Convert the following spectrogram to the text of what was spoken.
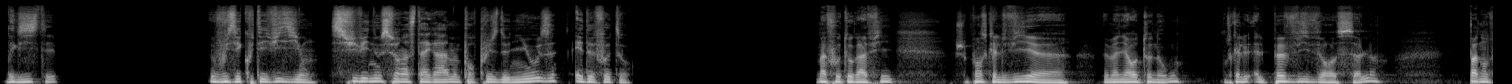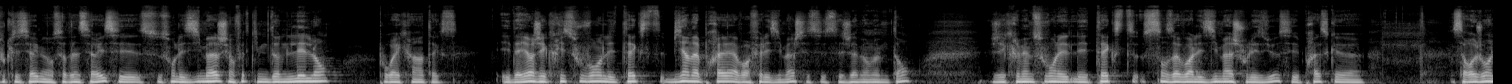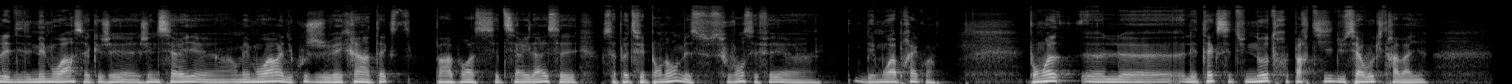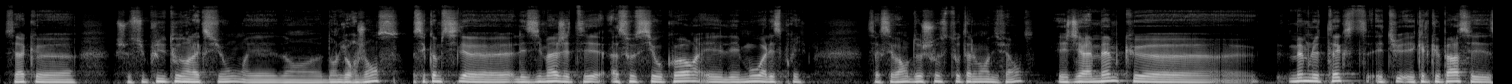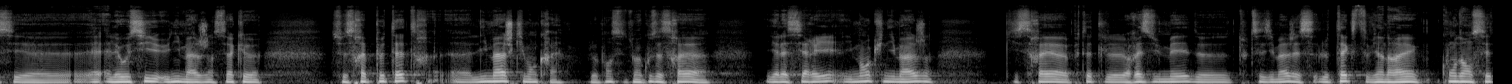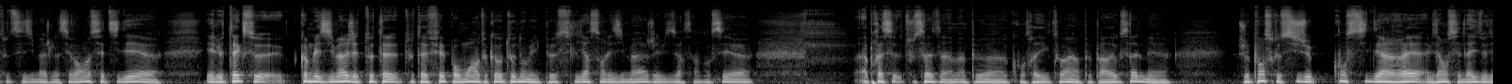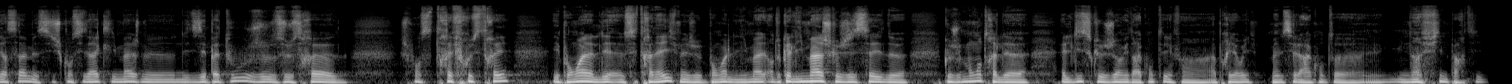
d'exister. Vous écoutez Vision, suivez-nous sur Instagram pour plus de news et de photos. Ma photographie, je pense qu'elle vit euh, de manière autonome. En tout cas, elles peuvent vivre seules. Pas dans toutes les séries, mais dans certaines séries, ce sont les images en fait, qui me donnent l'élan pour écrire un texte. Et d'ailleurs, j'écris souvent les textes bien après avoir fait les images, c'est jamais en même temps. J'écris même souvent les, textes sans avoir les images sous les yeux, c'est presque... Ça rejoint les, mémoires, c'est que j'ai une série euh, en mémoire et du coup je vais écrire un texte par rapport à cette série-là. Ça peut être fait pendant, mais souvent c'est fait euh, des mois après, quoi. Pour moi, euh, les textes, c'est une autre partie du cerveau qui travaille. C'est-à-dire que je suis plus du tout dans l'action et dans l'urgence. C'est comme si les images étaient associées au corps et les mots à l'esprit. C'est-à-dire que c'est vraiment deux choses totalement différentes. Et je dirais même que euh, même le texte est, est quelque part, c'est, elle est aussi une image. C'est-à-dire que ce serait peut-être euh, l'image qui manquerait. Je pense que tout d'un coup, ça serait. Euh, il y a la série, il manque une image qui serait euh, peut-être le résumé de toutes ces images et le texte viendrait condenser toutes ces images-là. C'est vraiment cette idée. et le texte, comme les images, est tout à, tout à, fait, pour moi, en tout cas, autonome. Il peut se lire sans les images et vice-versa. Donc c'est. Après, tout ça, c'est un peu contradictoire, un peu paradoxal, mais je pense que si je considérerais, évidemment c'est naïf de dire ça, mais si je considérais que l'image ne, disait pas tout, je, serais, je pense, très frustré. Et pour moi, c'est très naïf, mais pour moi, l'image, en tout cas l'image que j'essaie de, que je montre, elle, elle dit ce que j'ai envie de raconter, enfin, a priori, même si elle raconte euh, une infime partie.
